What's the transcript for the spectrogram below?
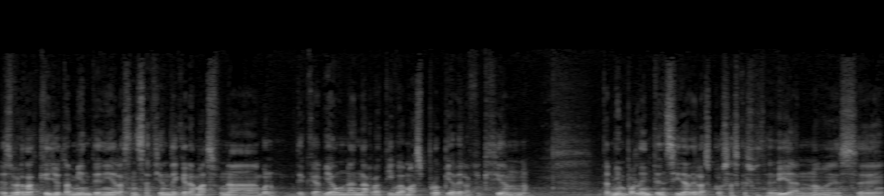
es verdad que yo también tenía la sensación de que era más una, bueno, de que había una narrativa más propia de la ficción, ¿no? también por la intensidad de las cosas que sucedían, ¿no? Es, eh,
